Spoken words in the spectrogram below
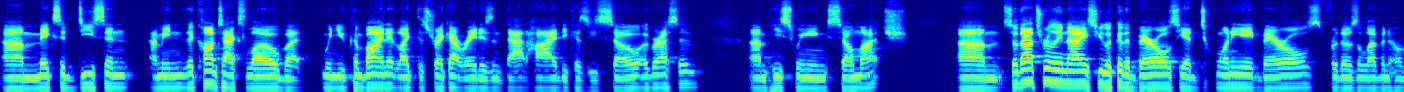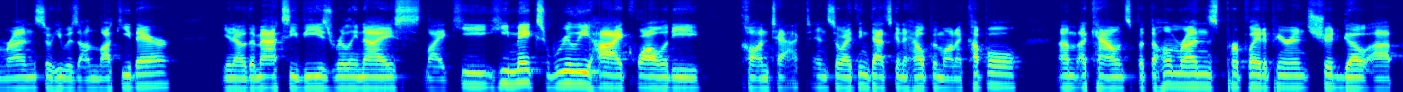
Um, makes it decent. I mean, the contact's low, but when you combine it, like the strikeout rate isn't that high because he's so aggressive. Um, he's swinging so much. Um, so that's really nice. You look at the barrels, he had 28 barrels for those 11 home runs. So he was unlucky there. You know, the max EV is really nice. Like he he makes really high quality contact. And so I think that's going to help him on a couple um, accounts, but the home runs per plate appearance should go up.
